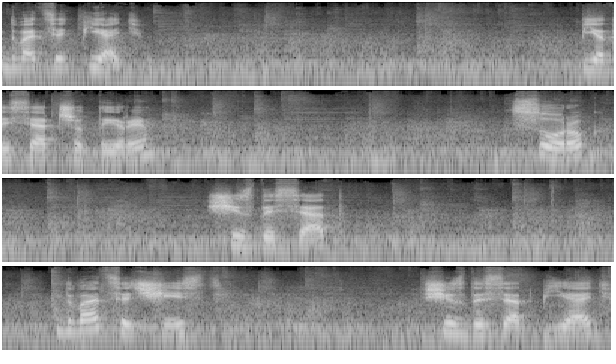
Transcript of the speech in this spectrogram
Двадцять п'ять. П'ятдесят чотири. Сорок. Шістдесят. Двадцять шість. Шістдесят п'ять.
